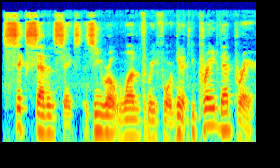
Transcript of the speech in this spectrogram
676 0134. Again, if you prayed that prayer,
